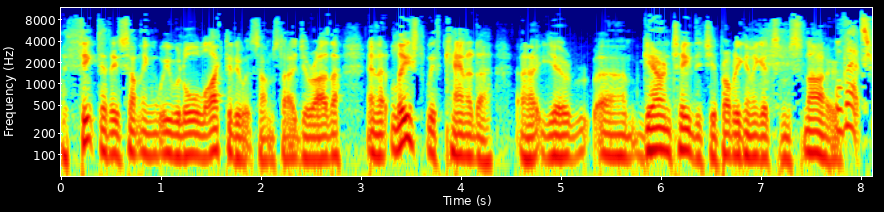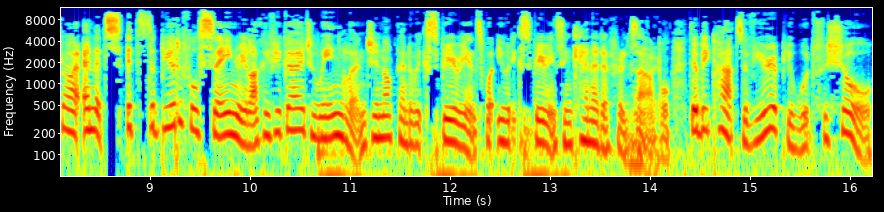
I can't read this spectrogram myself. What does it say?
I think that is something we would all like to do at some stage or other. And at least with Canada, uh, you're um, guaranteed that you're probably going to get some snow. Well, that's right, and it's it's the beautiful scenery. Like if you go to England, you're not going to experience what you would experience in Canada, for example. There'll be parts of Europe you would for sure,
